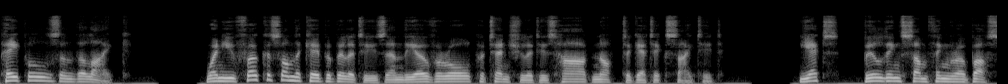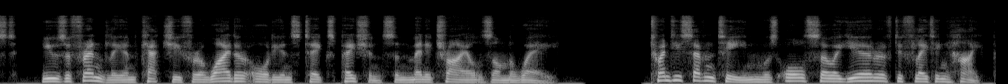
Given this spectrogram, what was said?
PayPals and the like. When you focus on the capabilities and the overall potential it is hard not to get excited. Yet, building something robust, user-friendly and catchy for a wider audience takes patience and many trials on the way. 2017 was also a year of deflating hype.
